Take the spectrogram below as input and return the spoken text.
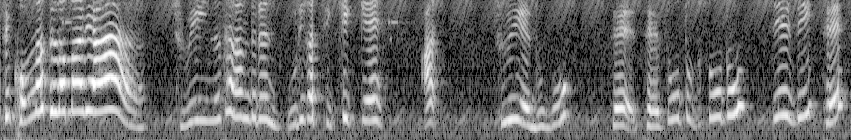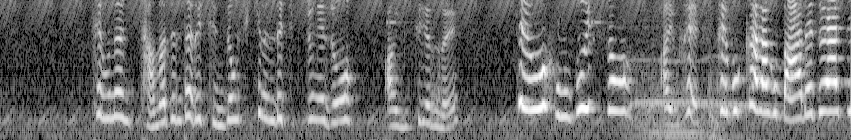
쟤 겁나 세단 말이야. 주위에 있는 사람들은 우리가 지킬게. 아 주위에 누구? 제 제 소도 소도 실디 제 새우는 자마젠타를 진정시키는데 집중해줘. 아 미치겠네. 새우 오고 있어. 아이 회 회복하라고 말해줘야지.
